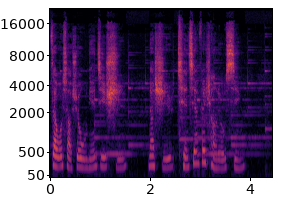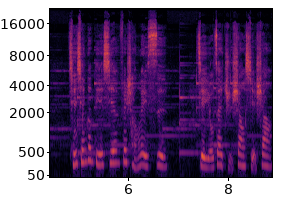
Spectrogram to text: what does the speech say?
在我小学五年级时，那时钱仙非常流行。钱仙跟碟仙非常类似，借由在纸上写上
